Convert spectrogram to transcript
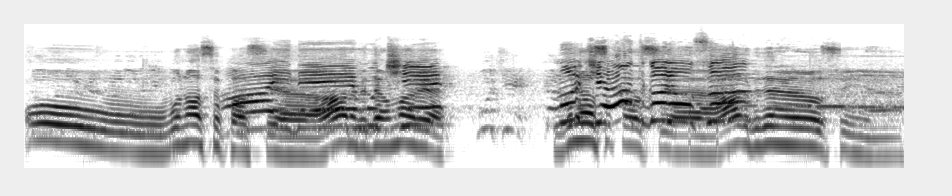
Oo bu nasıl pas ya? Haydi, Harbiden var ya. Muçi. Muçi. Bu Muçi, nasıl at pas gol ya? olsun. Harbiden helal olsun ya.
